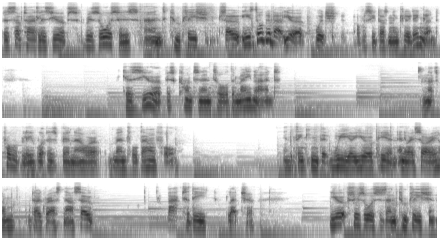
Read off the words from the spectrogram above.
the subtitle is Europe's resources and completion. So he's talking about Europe, which obviously doesn't include England, because Europe is continental, the mainland. And that's probably what has been our mental downfall in thinking that we are European. Anyway, sorry, I'm digressed now. So back to the lecture Europe's resources and completion.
